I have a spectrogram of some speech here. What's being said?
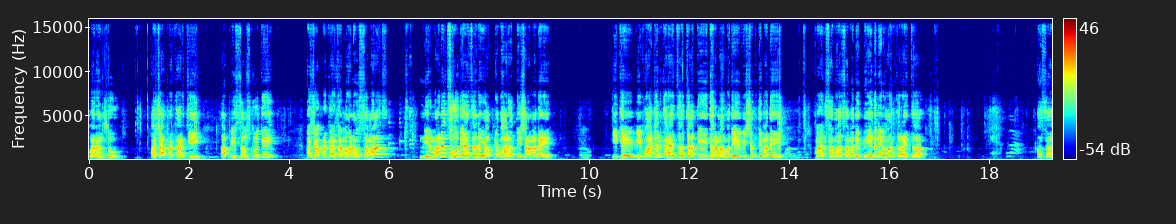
परंतु अशा प्रकारची आपली संस्कृती अशा प्रकारचा मानव समाज निर्माणच होऊ द्यायचा नाही आपल्या भारत देशामध्ये. इथे विभाजन करायचं जाती धर्मामध्ये विषमतेमध्ये माणसा माणसामध्ये भेद निर्माण करायचा. असा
